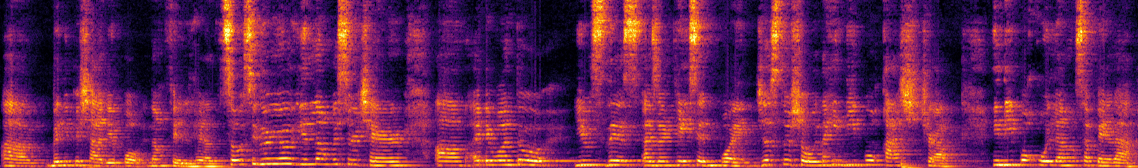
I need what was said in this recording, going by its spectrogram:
um, beneficiaryo po ng PhilHealth. So siguro yun lang, Mr. Chair. Um, I want to use this as a case in point just to show na hindi po cash trap, hindi po kulang sa pera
